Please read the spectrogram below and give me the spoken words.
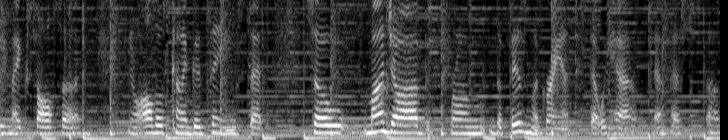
we make salsa, and, you know, all those kind of good things that so my job from the FSMA grant that we have, FS, uh,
